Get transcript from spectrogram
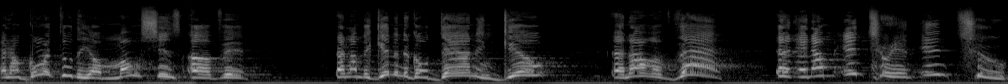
and I'm going through the emotions of it, and I'm beginning to go down in guilt and all of that. And, and I'm entering into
